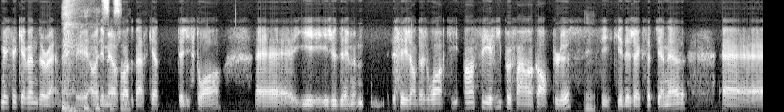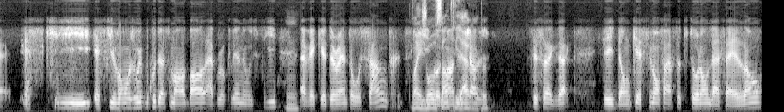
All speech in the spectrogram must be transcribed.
Mais c'est Kevin Durant. C'est un des meilleurs joueurs de basket de l'histoire. Euh, je c'est le genre de joueur qui, en série, peut faire encore plus, mm. ce qui est déjà exceptionnel. Euh, est-ce qu'ils qu'ils vont jouer beaucoup de small ball à Brooklyn aussi, mm. avec Durant au centre? Oui, ils jouent au centre hier un peu. C'est ça, exact. Donc, est-ce vont faire ça tout au long de la saison?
